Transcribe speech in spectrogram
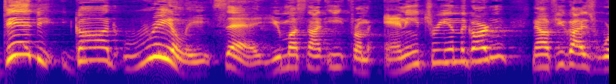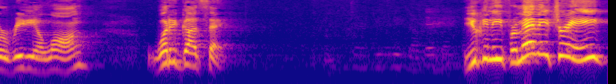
Did God really say you must not eat from any tree in the garden? Now, if you guys were reading along, what did God say? You can eat from any tree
